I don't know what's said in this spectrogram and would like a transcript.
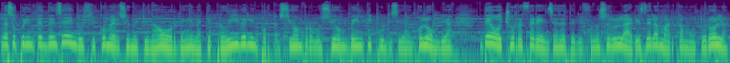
La Superintendencia de Industria y Comercio emitió una orden en la que prohíbe la importación, promoción, venta y publicidad en Colombia de ocho referencias de teléfonos celulares de la marca Motorola,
